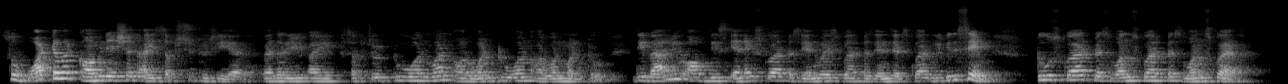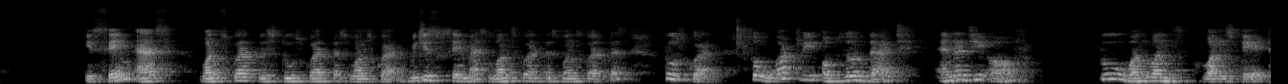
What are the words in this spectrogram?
So whatever combination I substitute here, whether you, I substitute 211 or 121 or 112, the value of this nx square plus ny square plus nz square will be the same. 2 square plus 1 square plus 1 square is same as 1 square plus 2 square plus 1 square which is same as 1 square plus 1 square plus 2 square. So what we observe that energy of 211 state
